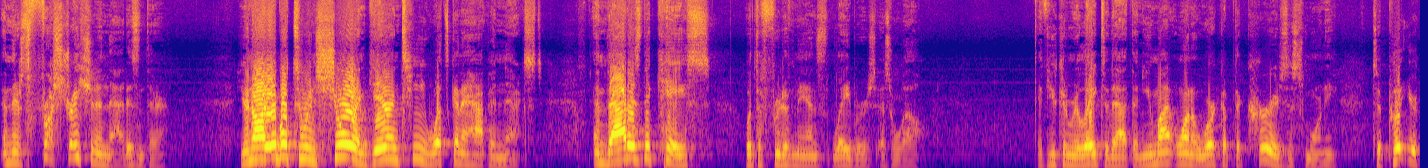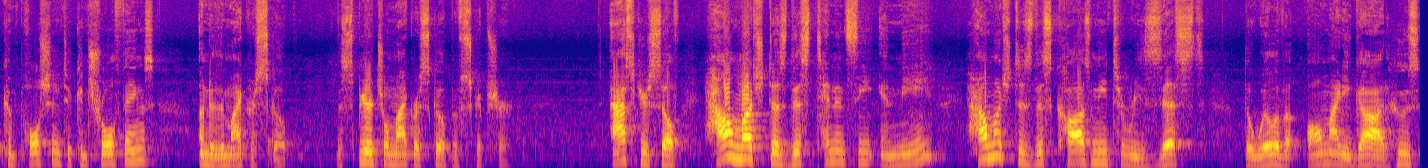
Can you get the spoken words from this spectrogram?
And there's frustration in that, isn't there? You're not able to ensure and guarantee what's going to happen next. And that is the case with the fruit of man's labors as well. If you can relate to that, then you might want to work up the courage this morning to put your compulsion to control things under the microscope, the spiritual microscope of Scripture. Ask yourself, how much does this tendency in me, how much does this cause me to resist the will of Almighty God, whose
